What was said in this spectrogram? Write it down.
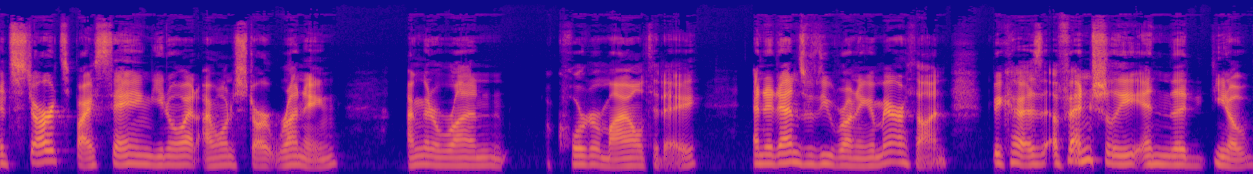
It starts by saying, you know what, I want to start running. I'm going to run a quarter mile today. And it ends with you running a marathon because eventually in the you know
